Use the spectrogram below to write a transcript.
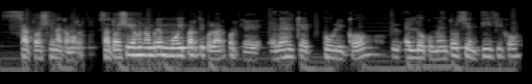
Satoshi Nakamoto. Satoshi es un nombre muy particular porque él es el que publicó el documento científico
